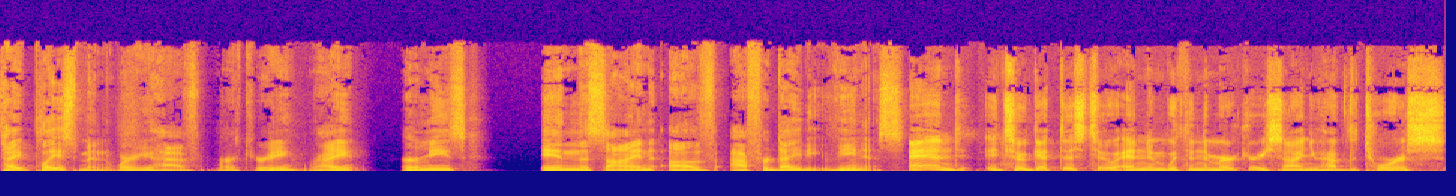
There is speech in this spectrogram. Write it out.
type placement where you have Mercury, right? Hermes in the sign of Aphrodite, Venus. And, and so get this too. And then within the Mercury sign, you have the Taurus,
